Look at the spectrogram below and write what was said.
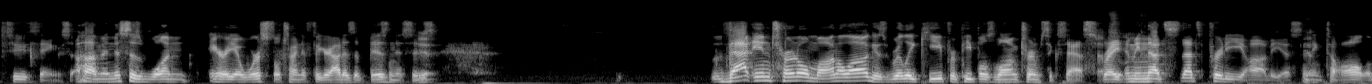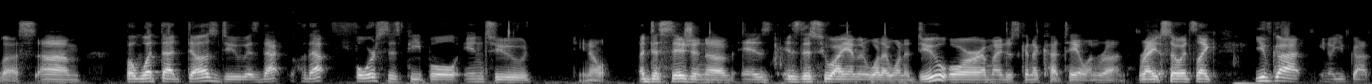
Two things, um, and this is one area we're still trying to figure out as a business is that internal monologue is really key for people's long-term success, right? I mean, that's that's pretty obvious, I Yeah. think, to all of us. Um, but what that does do is that that forces people into, you know, a decision of is is this who I am and what I want to do, or am I just going to cut tail and run, right? Yeah. So it's like you've got, you know, you've got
